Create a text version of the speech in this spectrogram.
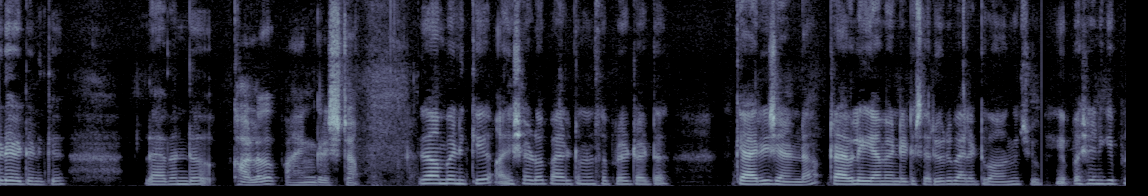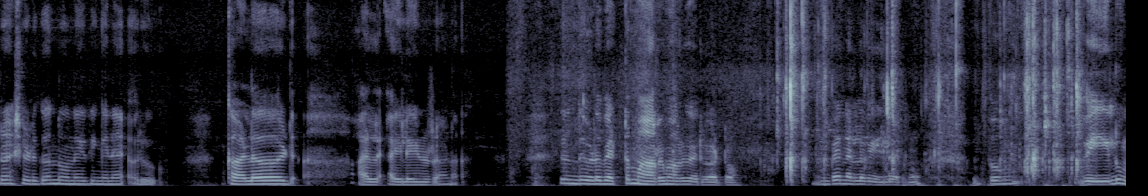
ഇടയായിട്ട് എനിക്ക് ലാവൻഡർ കളർ ഭയങ്കര ഇഷ്ടമാണ് ഇതാകുമ്പോൾ എനിക്ക് ഐ ഷാഡോ പാലറ്റ് ഒന്നും സെപ്പറേറ്റ് ആയിട്ട് ക്യാരി ചെയ്യണ്ട. ട്രാവൽ ചെയ്യാൻ വേണ്ടിയിട്ട് ചെറിയൊരു പാലറ്റ് വാങ്ങിച്ചു. പക്ഷേ എനിക്ക് ഇപ്രാവശ്യം എടുക്കാൻ തോന്നിയത് ഇങ്ങനെ ഒരു കളേർഡ് ഐലൈനറാണ് ഇതെന്താ ഇവിടെ വെട്ടം മാറി മാറി വരും കേട്ടോ. മുമ്പേ നല്ല വെയിലായിരുന്നു. ഇപ്പം വെയിലും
